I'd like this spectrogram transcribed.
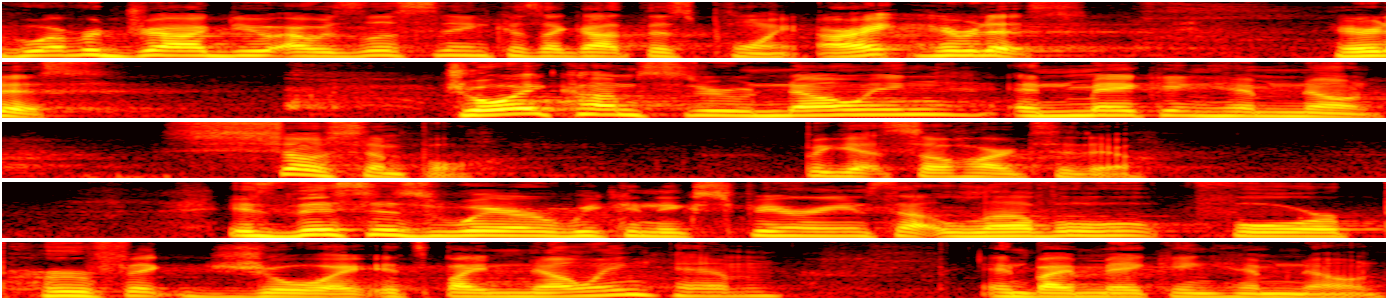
whoever dragged you, I was listening because I got this point. All right, here it is. Here it is. Joy comes through knowing and making him known. So simple, but yet so hard to do. Is this is where we can experience that level four perfect joy. It's by knowing him and by making him known.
